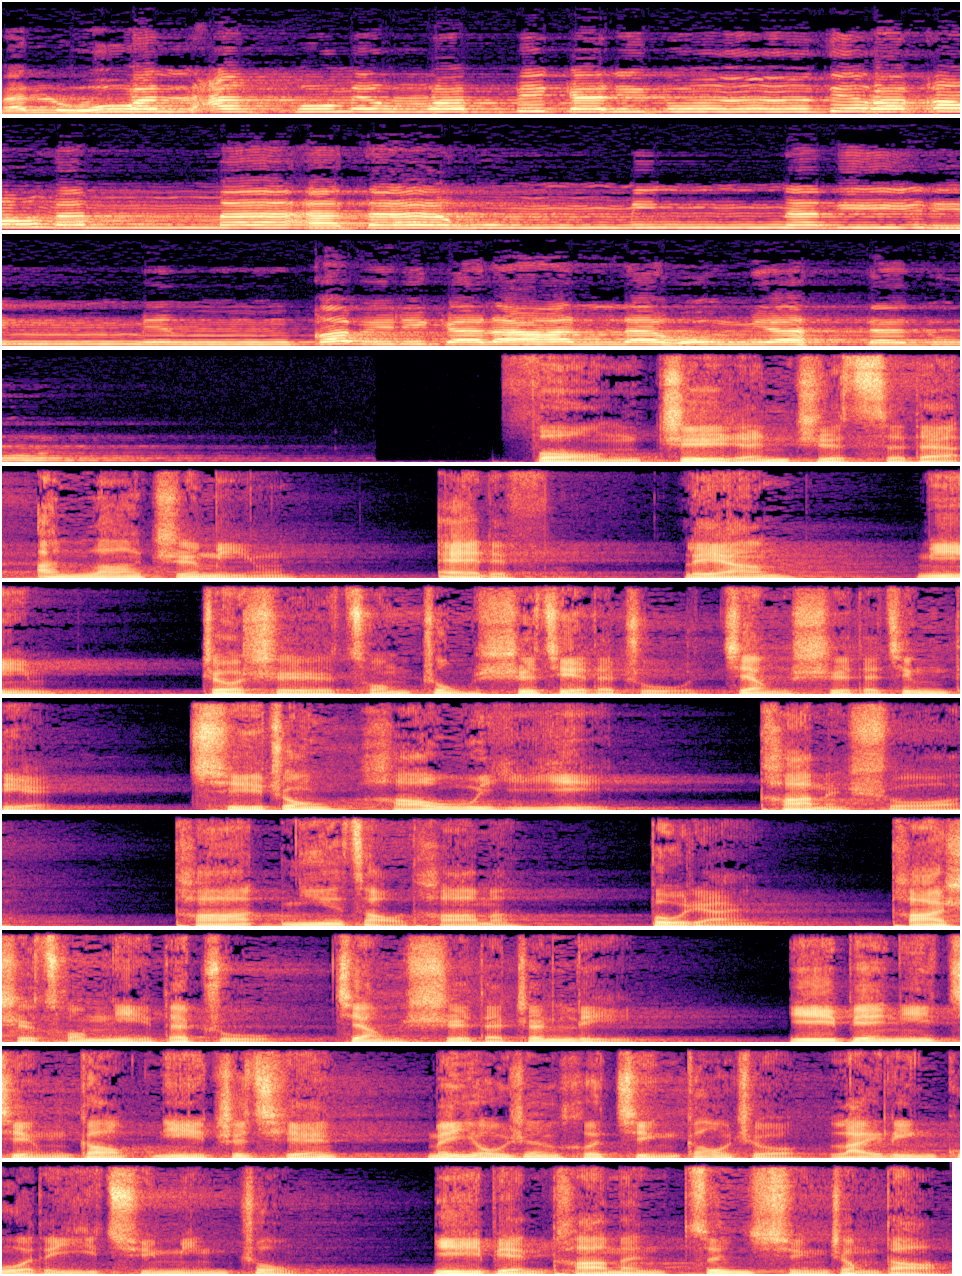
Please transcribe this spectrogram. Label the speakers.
Speaker 1: بل هو الحق من ربك لتنذر قوما ما أتاهم من نذير من قبلك لعلهم يهتدون
Speaker 2: 奉至仁至慈的安拉之名，Alif，良，Mim，这是从众世界的主降世的经典。 其中毫无疑义。他们说：“他捏造他吗？不然，他是从你的主降世的真理，以便你警告你之前没有任何警告者来临过的一群民众，以便他们遵循正道。”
